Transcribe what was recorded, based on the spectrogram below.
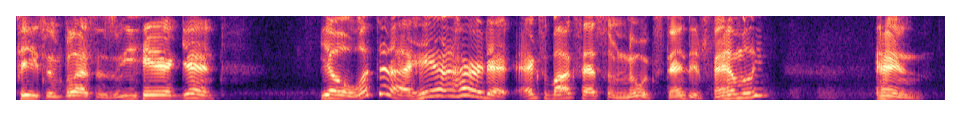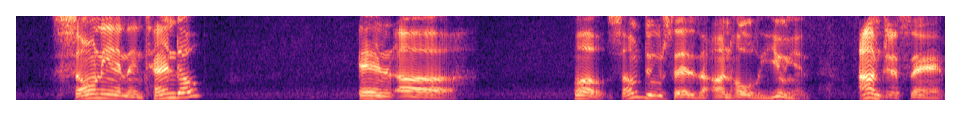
Peace and blessings. We here again. Yo, what did I hear? I heard that Xbox has some new extended family. And Sony and Nintendo. And uh well, some dude said it's an unholy union. I'm just saying,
